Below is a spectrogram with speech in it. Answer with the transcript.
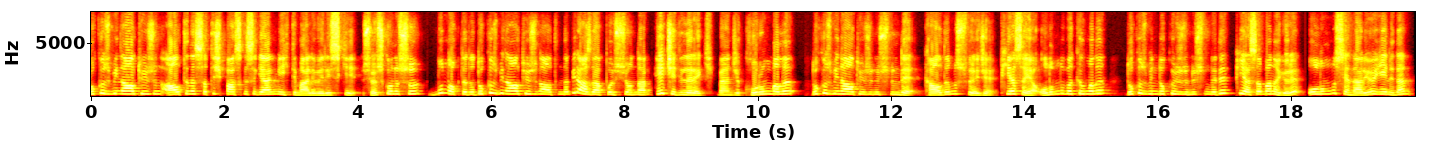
9600'ün altına satış baskısı gelme ihtimali ve riski söz konusu. Bu noktada 9600'ün altında biraz daha pozisyonlar hedge edilerek bence korunmalı. 9600'ün üstünde kaldığımız sürece piyasaya olumlu bakılmalı. 9900'ün üstünde de piyasa bana göre olumlu senaryo yeniden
